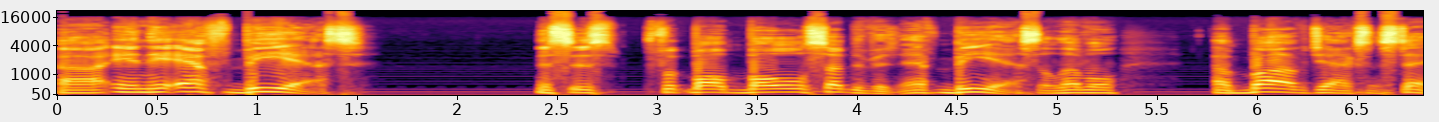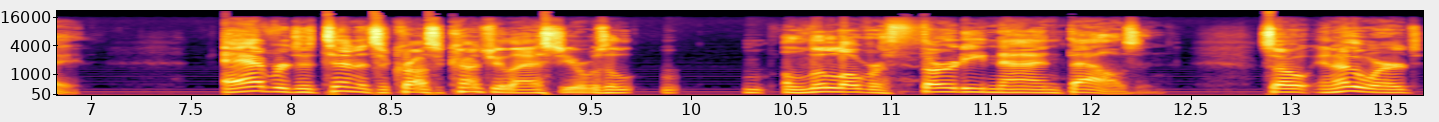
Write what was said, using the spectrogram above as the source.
uh, in the FBS. This is football bowl subdivision FBS, a level above Jackson State. Average attendance across the country last year was a, a little over 39,000. So, in other words,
